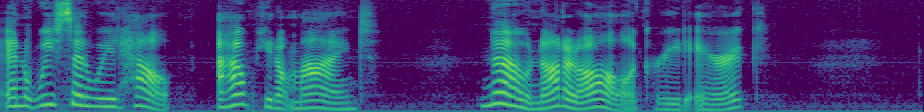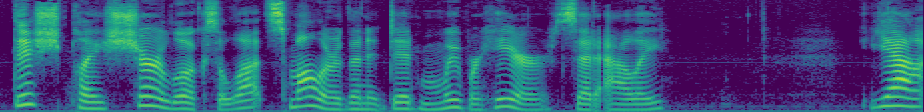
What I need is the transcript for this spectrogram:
and we said we'd help. I hope you don't mind. No, not at all, agreed Eric. This place sure looks a lot smaller than it did when we were here, said Allie. Yeah,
